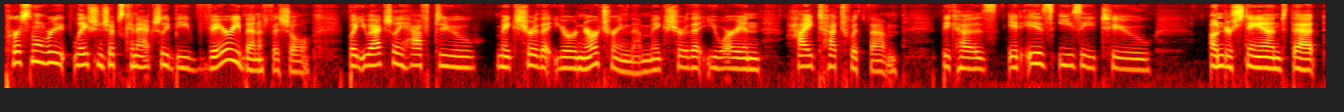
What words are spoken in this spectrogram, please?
Personal relationships can actually be very beneficial, but you actually have to make sure that you're nurturing them, make sure that you are in high touch with them, because it is easy to understand that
